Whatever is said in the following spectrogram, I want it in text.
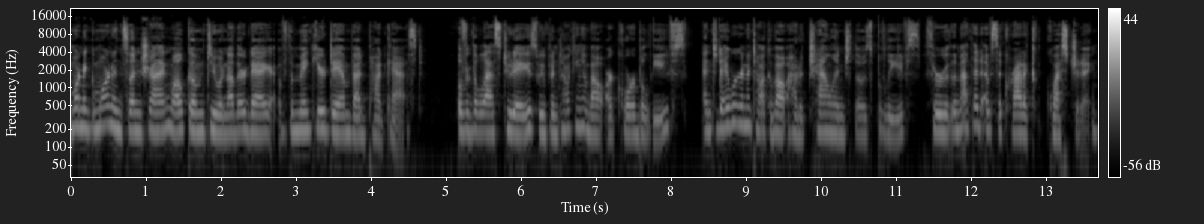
morning, good morning, sunshine. Welcome to another day of the Make Your Damn Bed podcast. Over the last two days, we've been talking about our core beliefs and today we're going to talk about how to challenge those beliefs through the method of Socratic questioning.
